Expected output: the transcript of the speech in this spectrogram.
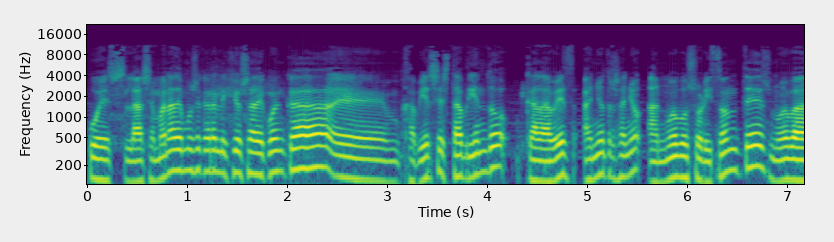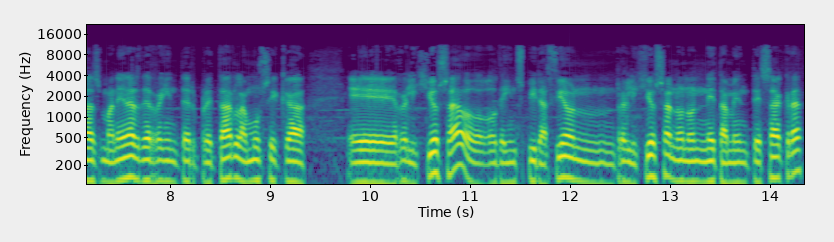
Pues la Semana de Música Religiosa de Cuenca, eh, Javier, se está abriendo cada vez año tras año a nuevos horizontes, nuevas maneras de reinterpretar la música eh, religiosa o, de inspiración religiosa, no, netamente sacra.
